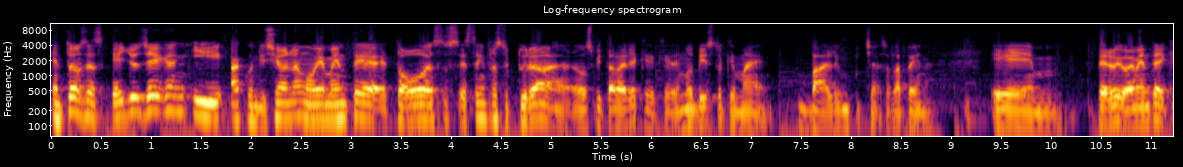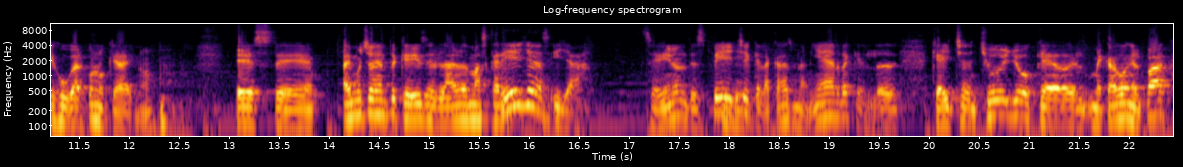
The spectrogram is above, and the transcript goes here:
Entonces, ellos llegan y acondicionan, obviamente, eh, toda esta infraestructura eh, hospitalaria que, que hemos visto que mae, vale un pichazo la pena. Eh, pero obviamente hay que jugar con lo que hay, ¿no? Este, hay mucha gente que dice, "La- las mascarillas y ya. Se vino el despeche, Ujú. que la caja es una mierda, que, que hay chanchullo, que el- me cago en el pack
